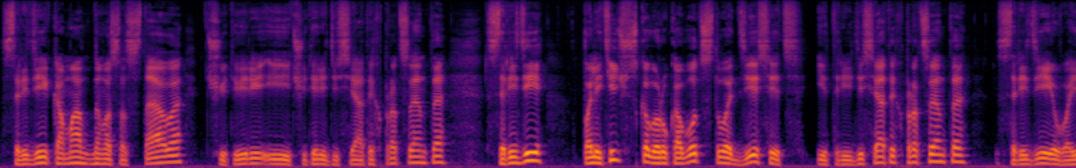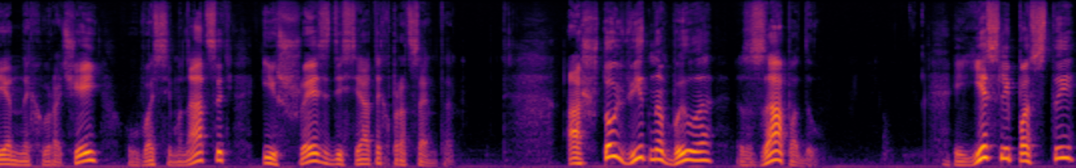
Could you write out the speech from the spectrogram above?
Среди командного состава 4,4%, среди политического руководства 10,3%, среди военных врачей 18,6%. А что видно было Западу? Если посты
